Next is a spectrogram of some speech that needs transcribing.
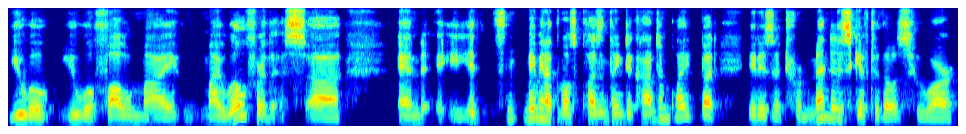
you will you will follow my my will for this. Uh, and it's maybe not the most pleasant thing to contemplate but it is a tremendous gift to those who are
